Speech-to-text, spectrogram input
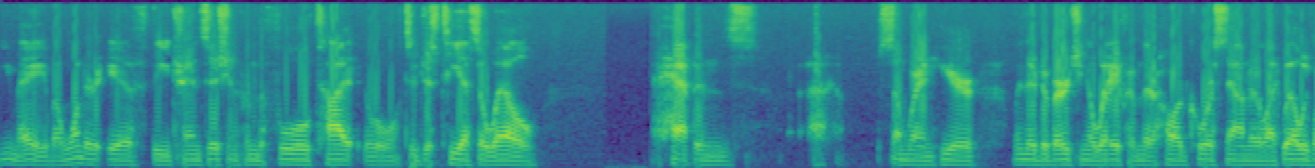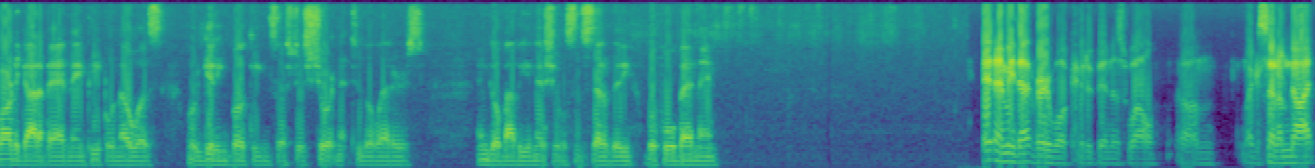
you may. But I wonder if the transition from the full title to just TSOL happens uh, somewhere in here when they're diverging away from their hardcore sound. They're like, well, we've already got a band name. People know us. We're getting bookings. Let's just shorten it to the letters and go by the initials instead of the, the full band name. And I mean, that very well could have been as well. Um, like I said, I'm not.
